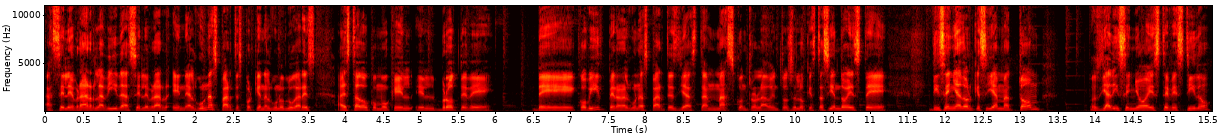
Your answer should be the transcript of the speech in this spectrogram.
a celebrar la vida, a celebrar en algunas partes, porque en algunos lugares ha estado como que el, brote de, de COVID, pero en algunas partes ya está más controlado. Entonces lo que está haciendo este diseñador que se llama Tom, pues ya diseñó este vestido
